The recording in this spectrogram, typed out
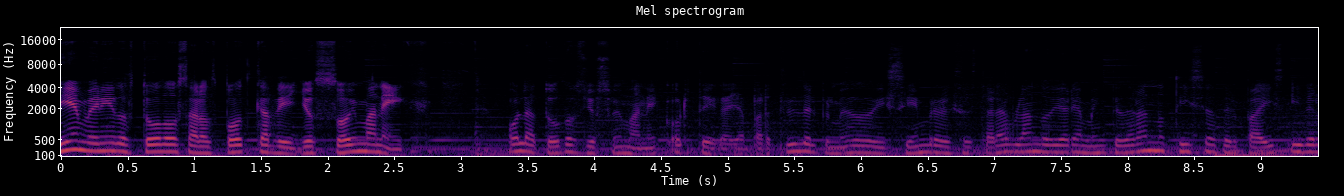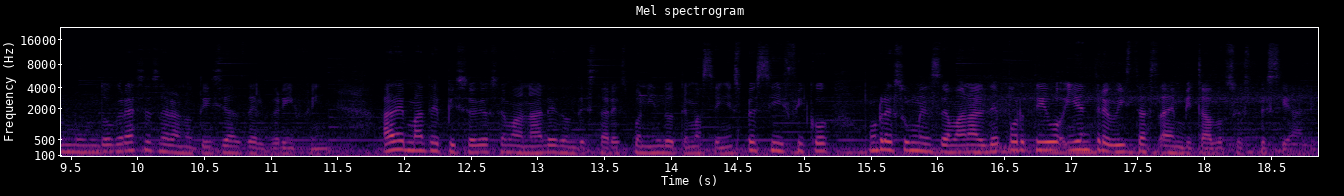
Bienvenidos todos a los podcasts de Yo Soy Manek. Hola a todos, yo soy Manek Ortega y a partir del 1 de diciembre les estaré hablando diariamente de las noticias del país y del mundo gracias a las noticias del briefing, además de episodios semanales donde estaré exponiendo temas en específico, un resumen semanal deportivo y entrevistas a invitados especiales.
